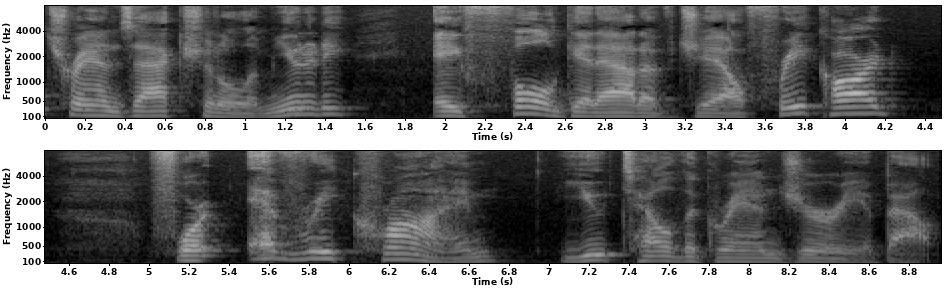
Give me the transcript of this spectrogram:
transactional immunity, a full get out of jail free card for every crime you tell the grand jury about.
